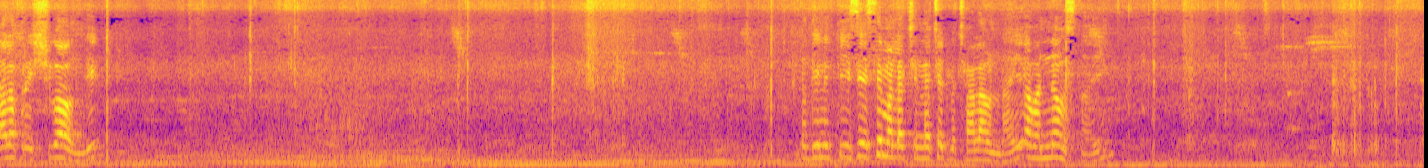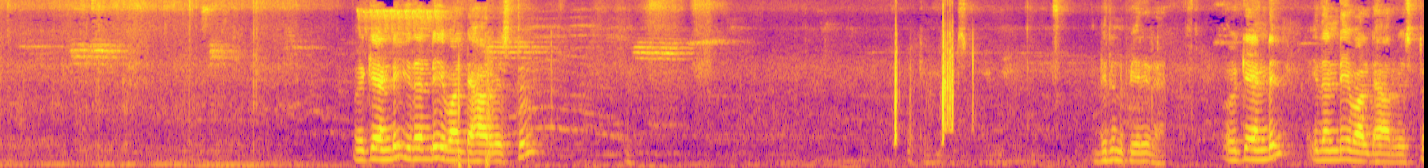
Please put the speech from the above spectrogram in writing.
చాలా ఫ్రెష్గా ఉంది. దీన్ని తీసేస్తే మళ్ళీ చిన్న చెట్లు చాలా ఉన్నాయి. అవన్నీ వస్తాయి. ఓకే అండి ఇదండి ఇవాళ హార్వెస్ట్ బిర్యానీ పేరే రా. ఓకే అండి ఇదండి వాళ్ళ హార్వెస్ట్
